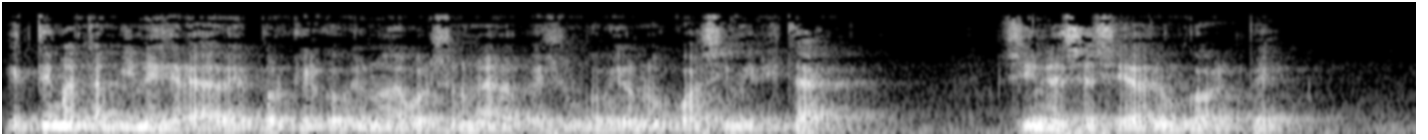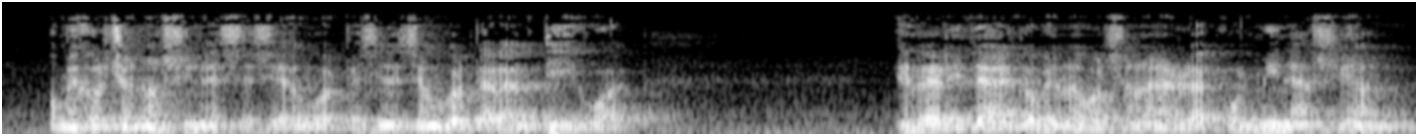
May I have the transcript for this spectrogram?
El tema también es grave porque el gobierno de Bolsonaro es un gobierno cuasi militar, sin necesidad de un golpe, o mejor dicho, no sin necesidad de un golpe, sin necesidad de un golpe a la antigua. En realidad, el gobierno de Bolsonaro es la culminación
